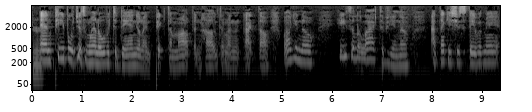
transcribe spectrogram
Sure. And people just went over to Daniel and picked him up and hugged him. And I thought, well, you know, he's a little active, you know. I think he should stay with me.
